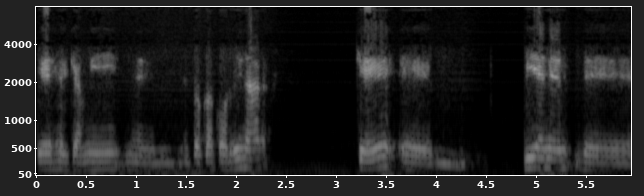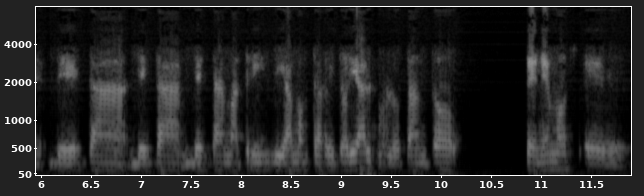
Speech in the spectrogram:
que es el que a mí me, toca coordinar, que eh, vienen de, de, esta, de, esta, de esta matriz, digamos, territorial, por lo tanto, tenemos eh,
